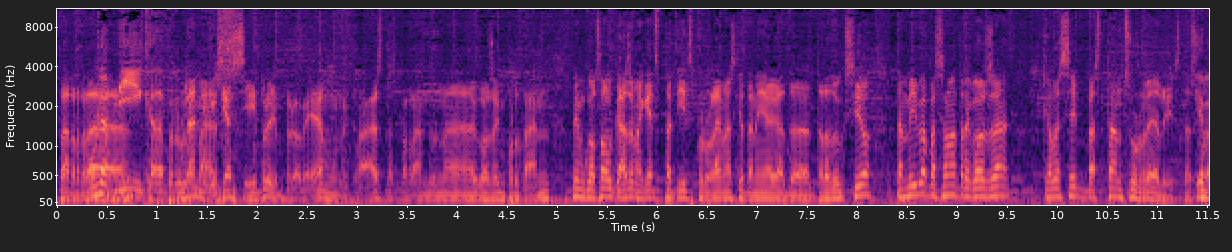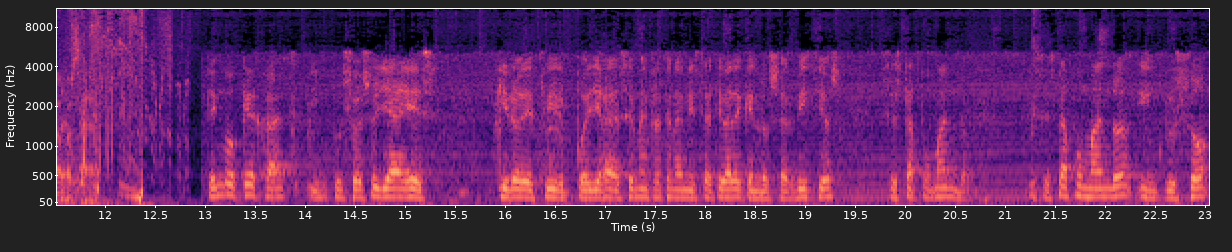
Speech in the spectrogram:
per... eh, Una mica de problemes. Una mica, sí, però, però bé, amb una, clar, estàs parlant d'una cosa important. Bé, en qualsevol cas, amb aquests petits problemes que tenia de traducció, també hi va passar una altra cosa que va ser bastant surrealista. Què va Escolteu. passar? Tengo quejas, incluso eso ya es, quiero decir, puede llegar a ser una infracción administrativa de que en los servicios se está fumando. Y se está fumando incluso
